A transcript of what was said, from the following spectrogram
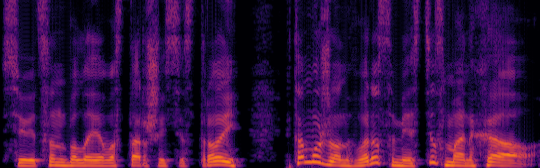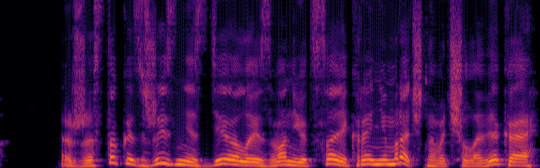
Сюицин была его старшей сестрой, к тому же он вырос вместе с Манхао. Жестокость жизни сделала из Ван Юцая крайне мрачного человека,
